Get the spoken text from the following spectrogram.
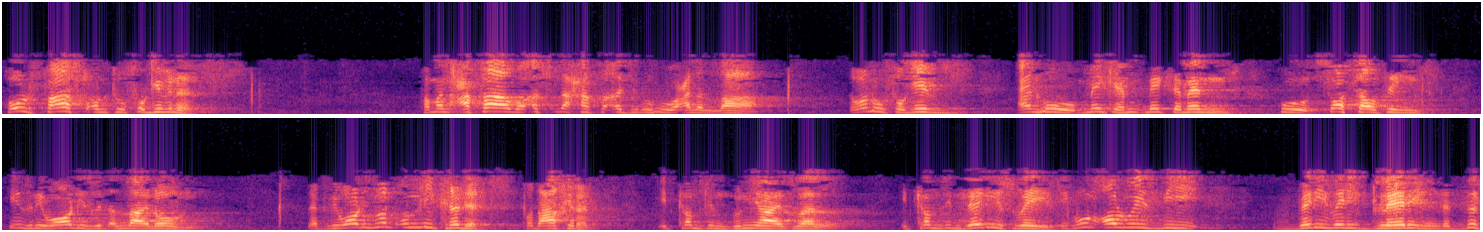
Hold fast onto forgiveness. فَمَنْ عَفَى وَأَصْلَحَ فَأَجْرُهُ عَلَى اللَّهِ The one who forgives and who make, makes amends, who sorts out things, his reward is with Allah alone. That reward is not only credit for the akhirat, it comes in dunya as well. It comes in various ways. It won't always be very, very glaring that this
